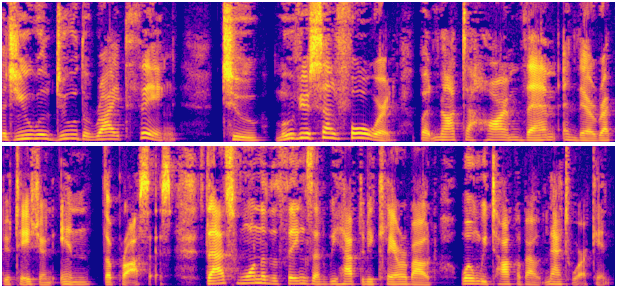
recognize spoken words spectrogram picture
that you will do the right thing to move yourself forward, but not to harm them and their reputation in the process. That's one of the things that we have to be clear about when we talk about networking.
